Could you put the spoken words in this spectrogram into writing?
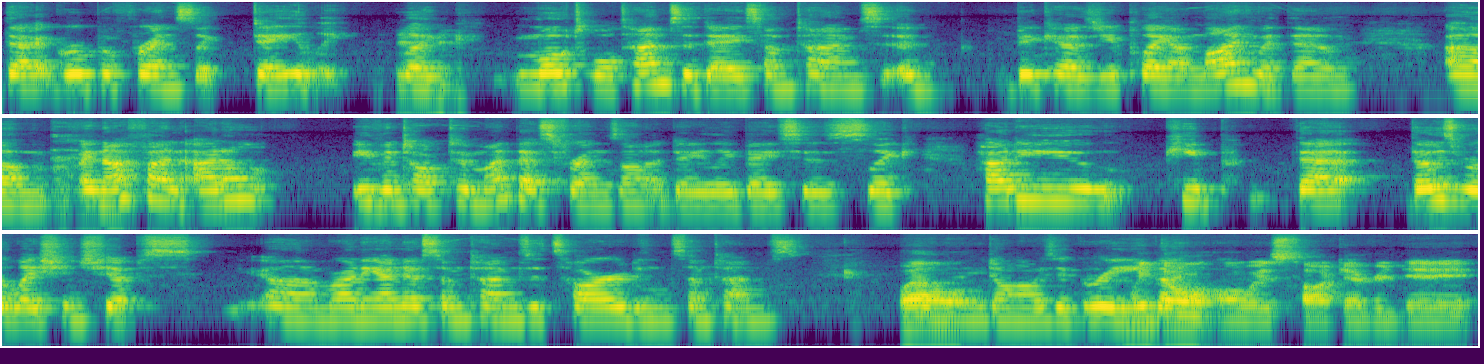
that group of friends like daily, Mhm. like multiple times a day, sometimes uh, because you play online with them. Um, and I find I don't even talk to my best friends on a daily basis. Like, how do you keep that those relationships um, running? I know sometimes it's hard, and sometimes you, know, well, you don't always agree. we but don't always talk every day,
